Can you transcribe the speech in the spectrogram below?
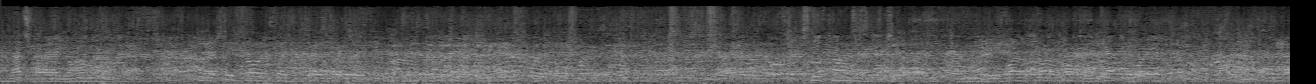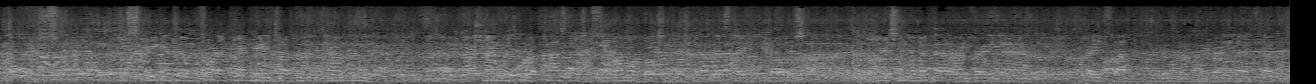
and that's why I go all the way. Steve Collins is an absolute legend. What a, what a warrior, incredible warrior. Speaking to him before I came here, he dropped into the camp and uh, trained with Brother Pascal, who's a phenomenal boxing coach, got a great state of pros. To hear something like that, I'm very, uh, very flattered. I'm very uh, flattered.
